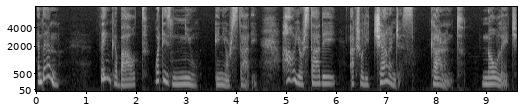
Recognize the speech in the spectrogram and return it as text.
And then think about what is new in your study, how your study actually challenges current knowledge,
